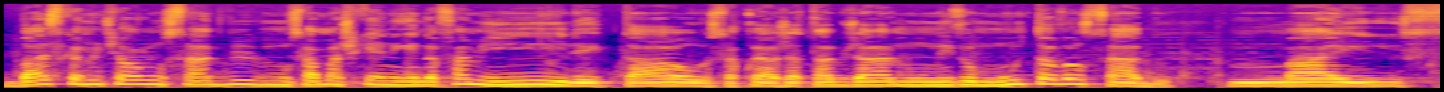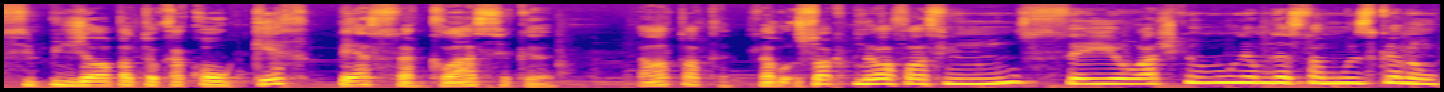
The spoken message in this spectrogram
basicamente ela não sabe, não sabe mais quem é ninguém da família e tal, sacou? Ela já tá já num nível muito avançado. Mas se pedir ela pra tocar qualquer peça clássica, ela toca. Só que primeiro ela fala assim, não sei, eu acho que eu não lembro dessa música, não.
